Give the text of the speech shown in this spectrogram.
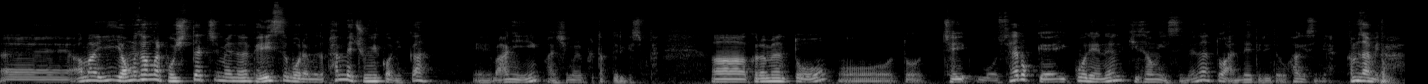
에, 아마 이 영상을 보실 때쯤에는 베이스볼에서 판매 중일 거니까 예, 많이 관심을 부탁드리겠습니다. 아 그러면 또 어, 새롭게 입고되는 기성이 있으면 또 안내 드리도록 하겠습니다. 감사합니다.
